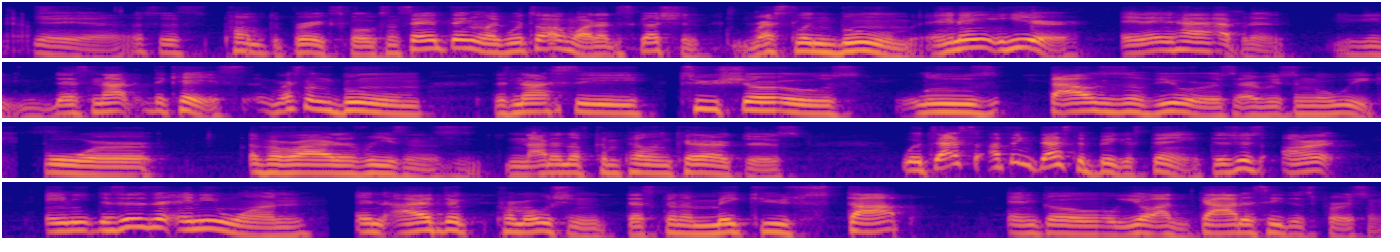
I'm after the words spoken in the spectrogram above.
yeah. Yeah, yeah. Let's just pump the brakes, folks. And same thing, like we're talking about that discussion. Wrestling boom. It ain't here. It ain't happening. You, that's not the case. Wrestling boom does not see two shows lose thousands of viewers every single week for a variety of reasons. Not enough compelling characters. Which that's I think that's the biggest thing. There just aren't any. There isn't anyone in either promotion that's gonna make you stop and go, yo, I gotta see this person.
